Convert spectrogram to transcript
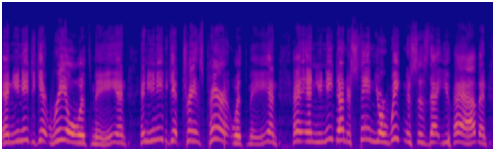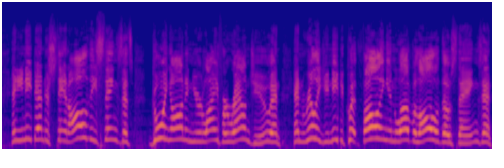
and you need to get real with me and, and you need to get transparent with me and, and, and, you need to understand your weaknesses that you have and, and you need to understand all these things that's going on in your life around you and, and really you need to quit falling in love with all of those things and,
